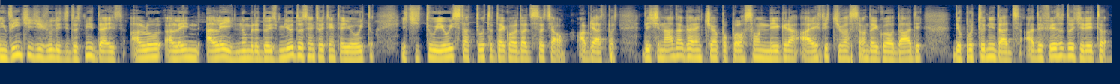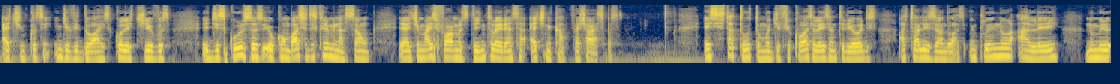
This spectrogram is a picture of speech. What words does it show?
Em 20 de julho de 2010, a, a, lei, a Lei nº 2.288 instituiu o Estatuto da Igualdade Social, aspas, destinado a garantir à população negra a efetivação da igualdade de oportunidades, a defesa dos direitos étnicos individuais, coletivos e discursos e o combate à discriminação e às demais formas de intolerância étnica, fecha aspas. Esse estatuto modificou as leis anteriores, atualizando-as, incluindo a Lei número,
